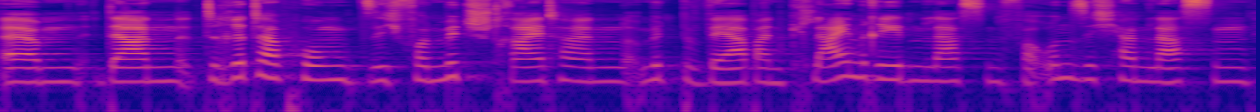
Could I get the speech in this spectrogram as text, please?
Ähm, dann dritter Punkt, sich von Mitstreitern, Mitbewerbern kleinreden lassen, verunsichern lassen,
